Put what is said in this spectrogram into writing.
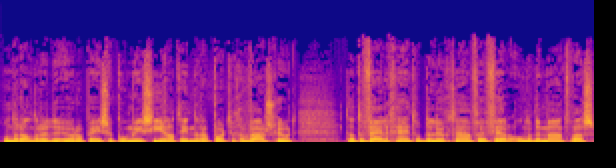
Onder andere de Europese Commissie had in rapporten gewaarschuwd dat de veiligheid op de luchthaven ver onder de maat was.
